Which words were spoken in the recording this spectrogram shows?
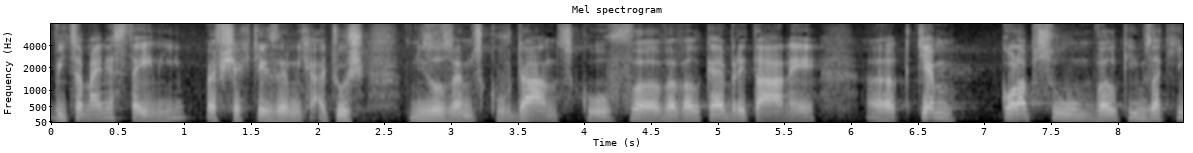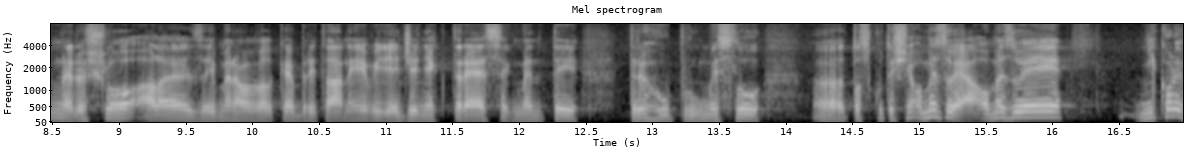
víceméně stejný ve všech těch zemích, ať už v Nizozemsku, v Dánsku, v, ve Velké Británii. Eh, k těm kolapsům velkým zatím nedošlo, ale zejména ve Velké Británii vidět, že některé segmenty trhu, průmyslu eh, to skutečně omezuje. A omezuje je nikoli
